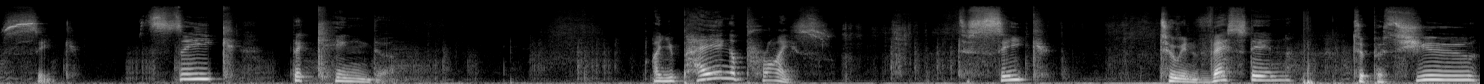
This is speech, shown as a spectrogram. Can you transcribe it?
Seek. Seek the kingdom. Are you paying a price to seek, to invest in, to pursue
